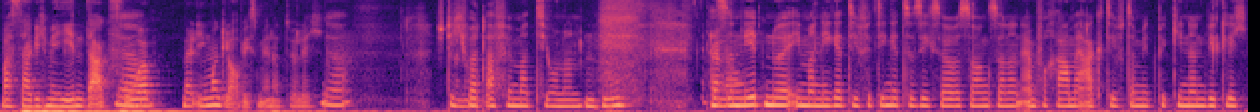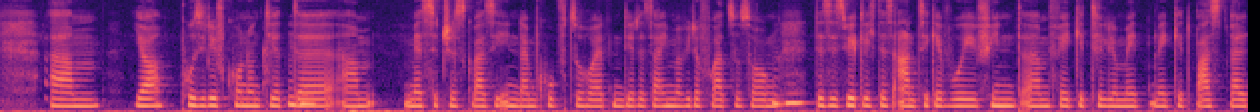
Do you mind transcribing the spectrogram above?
was sage ich mir jeden Tag vor, ja. weil irgendwann glaube ich es mir natürlich. Ja. Stichwort genau. Affirmationen. Mhm. Also genau. nicht nur immer negative Dinge zu sich selber sagen, sondern einfach auch mal aktiv damit beginnen, wirklich ähm, ja, positiv konnotierte mhm. ähm, Messages quasi in deinem Kopf zu halten, dir das auch immer wieder vorzusagen. Mhm. Das ist wirklich das Einzige, wo ich finde, ähm, fake it till you make, it passt, weil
